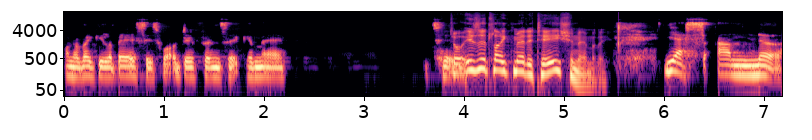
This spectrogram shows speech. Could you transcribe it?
on a regular basis, what a difference it can make. To, So is it like meditation, Emily? yes and no.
